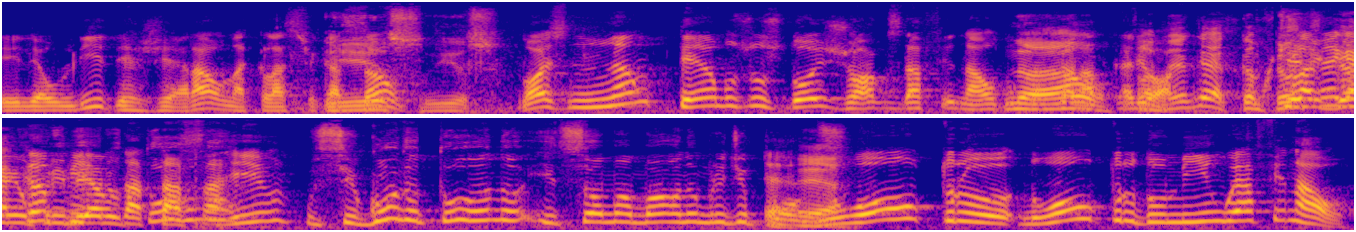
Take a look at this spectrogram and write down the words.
ele é o líder geral na classificação. Isso, isso. Nós não temos os dois jogos da final do Não, Campeonato o Carioca. Flamengo é campeão. O Flamengo é campeão da turno, Taça Rio. o segundo turno e soma o maior número de pontos. No, outro, no outro domingo é a final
